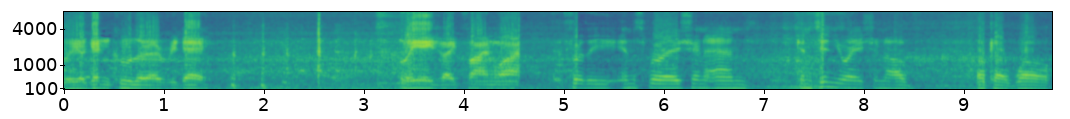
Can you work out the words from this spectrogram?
We are getting cooler every day. we age like fine wine. For the inspiration and continuation of. Okay, whoa,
